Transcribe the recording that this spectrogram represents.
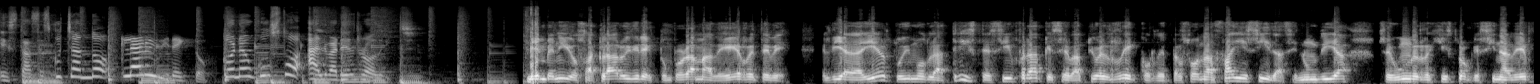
Estás escuchando Claro y Directo con Augusto Álvarez Rodríguez. Bienvenidos a Claro y Directo, un programa de RTV. El día de ayer tuvimos la triste cifra que se batió el récord de personas fallecidas en un día, según el registro que SINADEF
